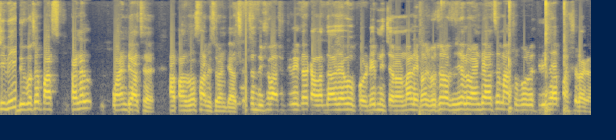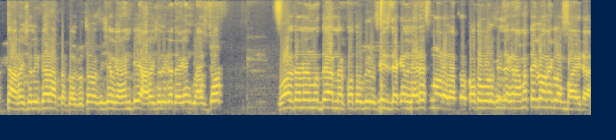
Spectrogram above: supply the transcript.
টিভি দুই বছর পাঁচ আছে, আর পাঁচ বছর আছে। দুশো কালার দেওয়া যাবে ডিপ, নিচে বছর আছে হাজার টাকা। আড়াইশো লিটার আপনার দশ বছর অফিসিয়াল গ্যারান্টি আড়াইশো লিটার দেখেন গ্লাস ডোর ওয়ালটনের মধ্যে আপনার কত বড় ফিস দেখেন লেটেস্ট মডেল আপনার, কত বড় ফিস দেখেন, আমার থেকে অনেক লম্বা এটা।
